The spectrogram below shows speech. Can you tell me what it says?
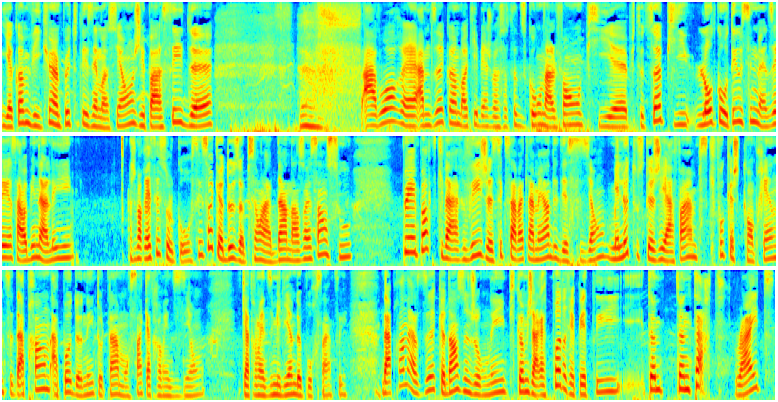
il a comme vécu un peu toutes les émotions. J'ai passé de euh, à avoir euh, à me dire comme OK, ben je vais sortir du cours dans le fond puis puis tout ça, puis l'autre côté aussi de me dire ça va bien aller. Je vais rester sur le cours. C'est sûr qu'il y a deux options là-dedans dans un sens où peu importe ce qui va arriver, je sais que ça va être la meilleure des décisions. Mais là, tout ce que j'ai à faire, puis ce qu'il faut que je comprenne, c'est d'apprendre à pas donner tout le temps mon 190 90 millièmes de pourcent. D'apprendre à se dire que dans une journée, puis comme j'arrête pas de répéter, t'as une tarte, right?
